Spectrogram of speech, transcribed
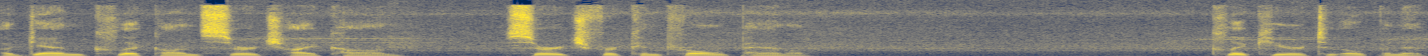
Again click on search icon. Search for control panel. Click here to open it.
